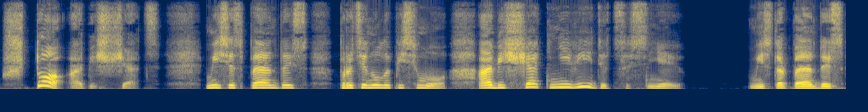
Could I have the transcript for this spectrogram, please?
«Что обещать?» Миссис Пендейс протянула письмо. «Обещать не видеться с нею». Мистер Пендейс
